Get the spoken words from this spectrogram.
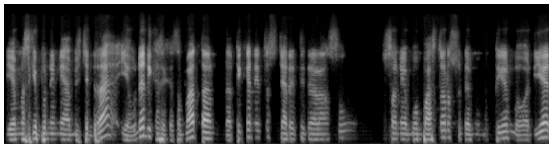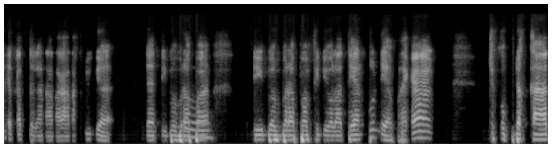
ya meskipun ini habis cedera ya udah dikasih kesempatan berarti kan itu secara tidak langsung Sonia Bompastor sudah membuktikan bahwa dia dekat dengan anak-anak juga dan di beberapa oh. di beberapa video latihan pun ya mereka cukup dekat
